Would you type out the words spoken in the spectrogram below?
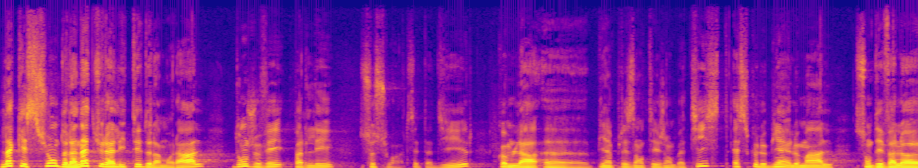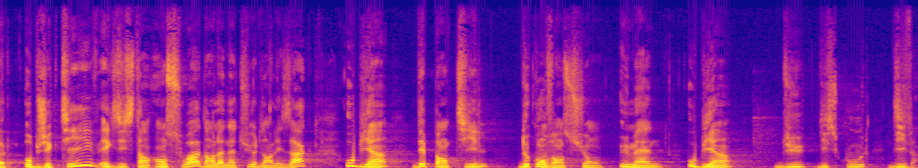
la question de la naturalité de la morale dont je vais parler ce soir, c'est-à-dire comme l'a euh, bien présenté Jean-Baptiste, est-ce que le bien et le mal sont des valeurs objectives, existant en soi, dans la nature, dans les actes, ou bien dépendent-ils de conventions humaines, ou bien du discours divin?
